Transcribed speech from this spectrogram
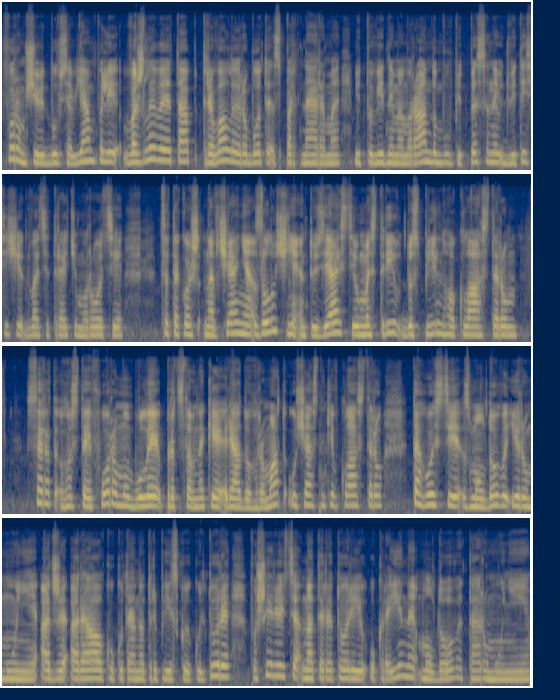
Форум, що відбувся в Ямполі, важливий етап тривалої роботи з партнерами. Відповідний меморандум був підписаний у 2023 році. Це також навчання, залучення ентузіастів, майстрів до спільного кластеру. Серед гостей форуму були представники ряду громад, учасників кластеру та гості з Молдови і Румунії, адже ареал кукутено-триплійської культури поширюється на території України, Молдови та Румунії.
